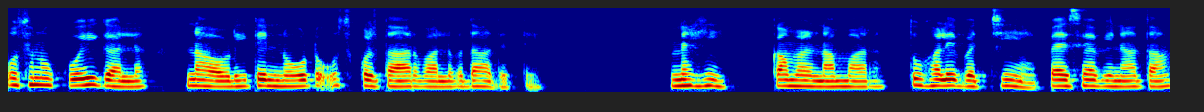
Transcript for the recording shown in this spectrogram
ਉਸ ਨੂੰ ਕੋਈ ਗੱਲ ਨਾ ਔੜੀ ਤੇ ਨੋਟ ਉਸ ਕੁਲਤਾਰ ਵੱਲ ਵਧਾ ਦਿੱਤੇ। ਨਹੀਂ, ਕਮਲ ਨਾ ਮਾਰ। ਤੂੰ ਹਲੇ ਬੱਚੀ ਹੈ ਪੈਸਿਆਂ ਬਿਨਾ ਤਾਂ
